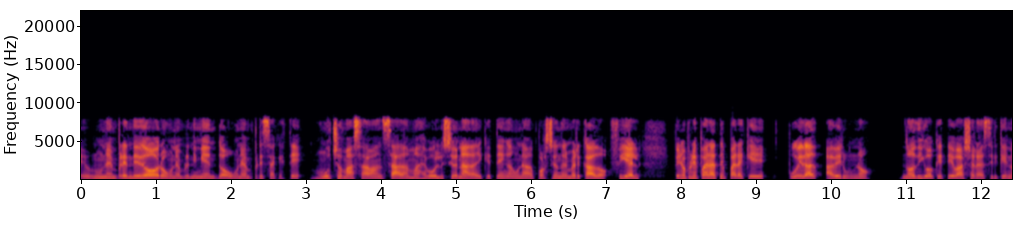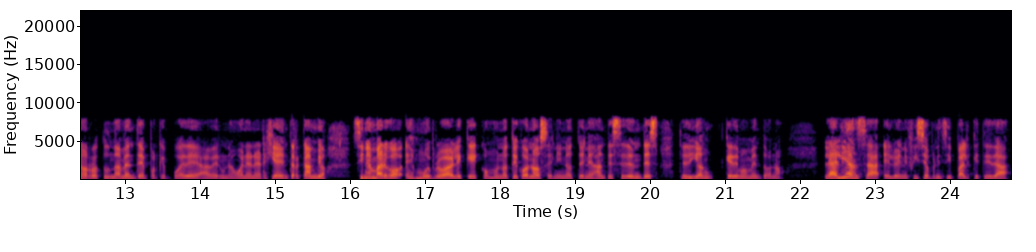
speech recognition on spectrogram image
un emprendedor o un emprendimiento o una empresa que esté mucho más avanzada, más evolucionada y que tenga una porción del mercado fiel, pero prepárate para que pueda haber un no. No digo que te vayan a decir que no rotundamente porque puede haber una buena energía de intercambio, sin embargo es muy probable que como no te conocen y no tenés antecedentes, te digan que de momento no. La alianza, el beneficio principal que te da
